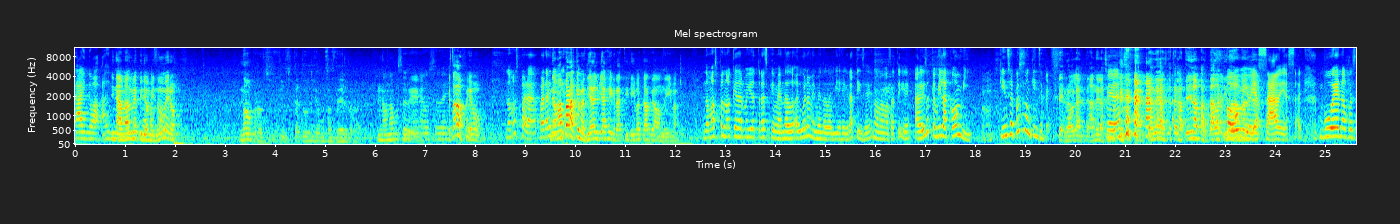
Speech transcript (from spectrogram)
Ay, no. Ay, Y nada más me pidió mi número. No, pero sí, sí, sí, tú sí abusaste de él, ¿verdad? No, no abusé de él. No, no abusé de él. Estaba feo. Nomás para, para, Nada más que- para que me diera el viaje gratis. Iba tarde a donde iba. Nomás para no quedarme yo atrás que me han dado, igual a mí me han dado el viaje gratis, ¿eh? No, nomás a ti, ¿eh? A eso que a mí la combi. 15 pesos son 15 pesos. Te rolan, te dan el asiento. Te, la tienen apartada a ti nada más, Obvio, ya sabe, ya sabe. Bueno, pues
